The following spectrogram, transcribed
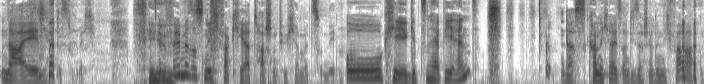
nein, hättest du nicht. Film. Im Film ist es nicht verkehrt, Taschentücher mitzunehmen. Okay, gibt's ein Happy End? Das kann ich ja jetzt an dieser Stelle nicht verraten.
